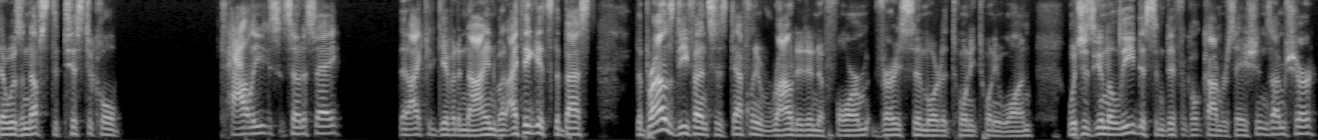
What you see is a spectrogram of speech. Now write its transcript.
there was enough statistical tallies, so to say, that I could give it a nine. But I think it's the best, the Browns defense is definitely rounded into form, very similar to 2021, which is going to lead to some difficult conversations, I'm sure.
